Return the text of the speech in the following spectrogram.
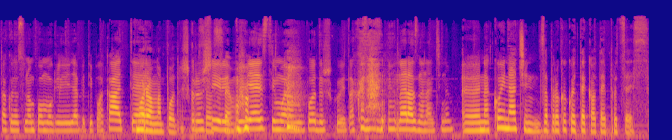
tako da su nam pomogli ljepiti plakate, Moralna podrška. proširiti vijesti, moralnu podršku i tako dalje, na razne načine. E, na koji način, zapravo kako je tekao taj proces?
